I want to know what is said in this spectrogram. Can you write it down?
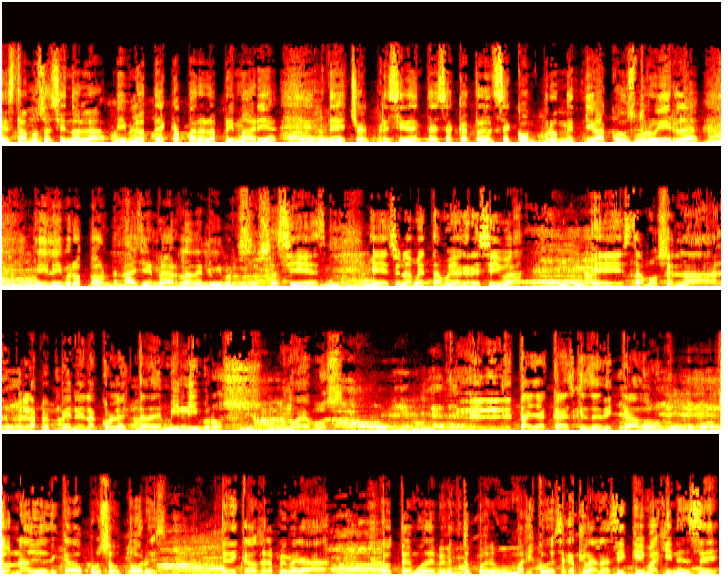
estamos haciendo la biblioteca para la primaria. De hecho, el presidente de Zacatlán se comprometió a construirla y Librotón a llenarla de libros. Así es, es una meta muy agresiva. Eh, estamos en la, en la PPN, en la colecta de mil libros nuevos. El detalle acá es que es dedicado, donado y dedicado por sus autores, dedicados a la primera Cotemo de Mi Bendito Poder Mágico de Zacatlán. Así que imagínense,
